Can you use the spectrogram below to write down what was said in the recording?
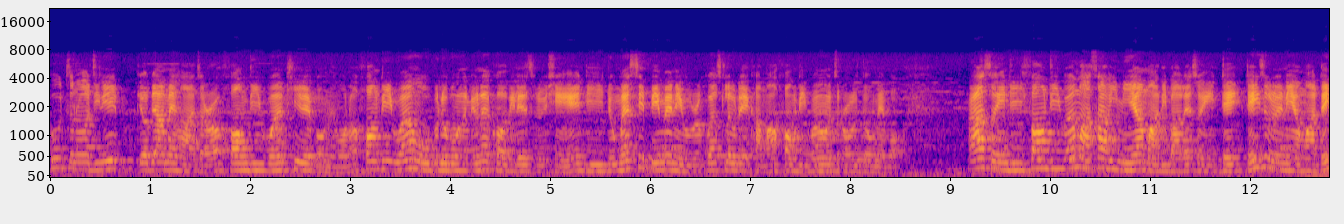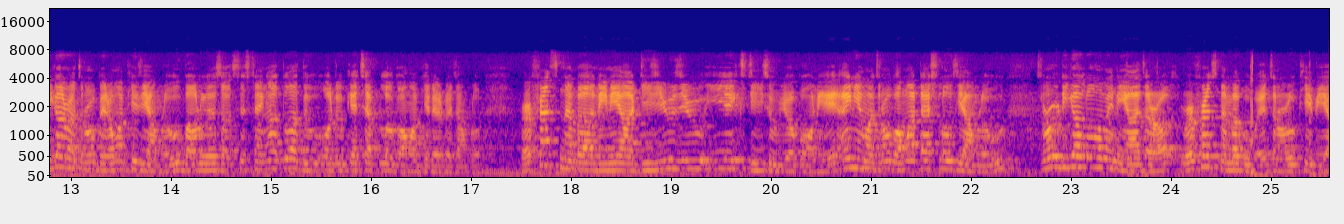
အခုကျွန်တော်ဒီနေ့ပြောပြမယ့်ဟာကျတော့ Foundy 1ဖြည့်တဲ့ပုံစံပေါ့နော် Foundy 1ကိုဘယ်လိုပုံစံမျိုးနဲ့ခေါ်သေးလဲဆိုလို့ရှိရင်ဒီ domestic payment တွေကို request လုပ်တဲ့အခါမှာ Foundy 1ကိုကျွန်တော်တို့သုံးမယ်ပေါ့အဲ့ဒါဆိုရင်ဒီ Foundy 1မှာစပြီးမြင်ရမှာဒီပါလဲဆိုရင် date date ဆိုတဲ့နေရာမှာ date ကတော့ကျွန်တော်တို့ဘယ်တော့မှဖြည့်စီရမလို့ဘာလို့လဲဆိုတော့ system ကသူ့အတူ auto catch up လုပ်သွားမှာဖြစ်တဲ့အတွက်ကြောင့်မလို့ reference number အနေနဲ့က D00EXD ဆိုပြီးတော့ပေါ်နေတယ်အဲ့ဒီနေရာမှာကျွန်တော်ဘာမှ touch လုပ်စီရမလို့ကျွန်တော်တို့အဓိကလုပ်ရမယ့်နေရာကကျတော့ reference number ကိုပဲကျွန်တော်တို့ဖြည့်ပေးရ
